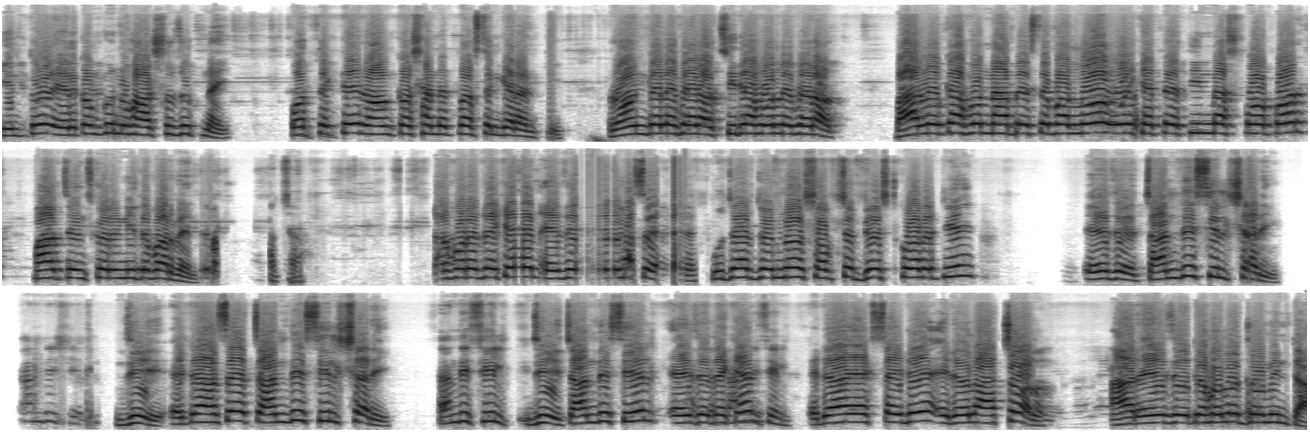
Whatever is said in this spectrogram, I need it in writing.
কিন্তু এরকম কোনো হওয়ার সুযোগ নাই। প্রত্যেকটাই রং কস হান্ড্রেড পার্সেন্ট গ্যারান্টি রং গেলে ফেরত ছিঁড়া হলে ফেরত। ভালো কাপড় না বেচতে পারল ওই ক্ষেত্রে তিন মাস পর পর মাল চেঞ্জ করে নিতে পারবেন। আচ্ছা। তারপরে দেখেন এই যে পূজার জন্য সবচেয়ে বেস্ট কোয়ালিটি এই যে চান্দি সিল্ক শাড়ি। জি এটা আছে চান্দি সিল্ক শাড়ি। চান্দি সিল্ক। জি চান্দি সিল্ক এই যে দেখেন এটা এক সাইডে এটা হলো আঁচল। আর এই যে এটা হলো জমিনটা।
